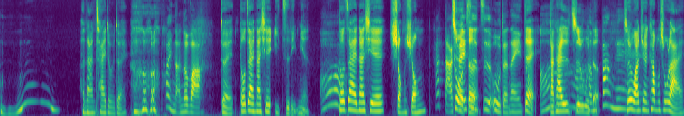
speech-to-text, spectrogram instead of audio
嗯，很难猜，对不对？太难了吧？对，都在那些椅子里面，哦、都在那些熊熊。打开是置物的那一，对，哦、打开是置物的，很棒哎，所以完全看不出来，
